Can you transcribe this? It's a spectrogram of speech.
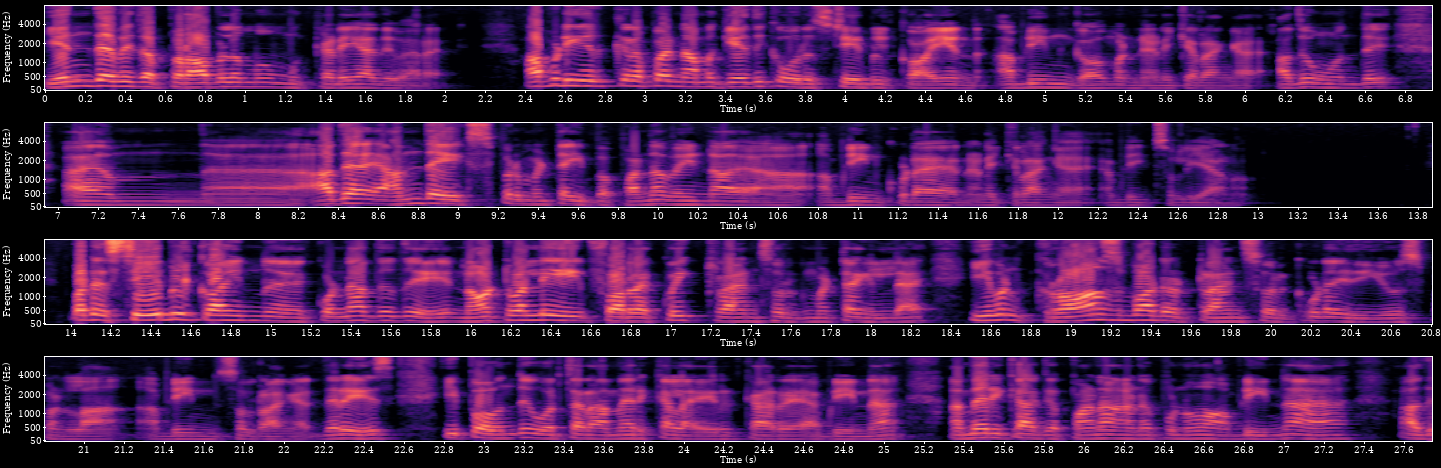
எந்த வித ப்ராப்ளமும் கிடையாது வேறு. அப்படி இருக்கிறப்ப நமக்கு எதுக்கு ஒரு ஸ்டேபிள் காயின் அப்படின்னு கவர்மெண்ட் நினைக்கிறாங்க. அதுவும் வந்து அதை அந்த எக்ஸ்பெரிமெண்ட்டை இப்போ பண்ண வேண்டாம் அப்படின்னு கூட நினைக்கிறாங்க அப்படின்னு சொல்லி ஆனோம் பட் ஸ்டேபிள் காயின் கொண்டாந்தது not only for a quick ட்ரான்ஸ்ஃபருக்கு மட்டும் இல்லை ஈவன் கிராஸ் பார்டர் ட்ரான்ஸ்ஃபர் கூட இது யூஸ் பண்ணலாம் அப்படின்னு சொல்கிறாங்க தெர் இஸ் இப்போ வந்து ஒருத்தர் அமெரிக்காவில் இருக்கார் அப்படின்னா அமெரிக்காவுக்கு பணம் அனுப்பணும் அப்படின்னா அது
